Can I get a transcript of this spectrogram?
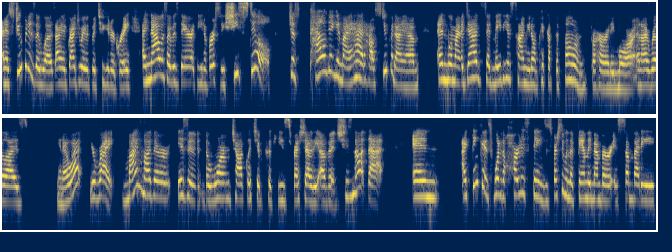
And as stupid as I was, I had graduated with my two year degree. And now, as I was there at the university, she's still just pounding in my head how stupid I am. And when my dad said, maybe it's time you don't pick up the phone for her anymore, and I realized, you know what? You're right. My mother isn't the warm chocolate chip cookies fresh out of the oven. She's not that. And I think it's one of the hardest things, especially when the family member is somebody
